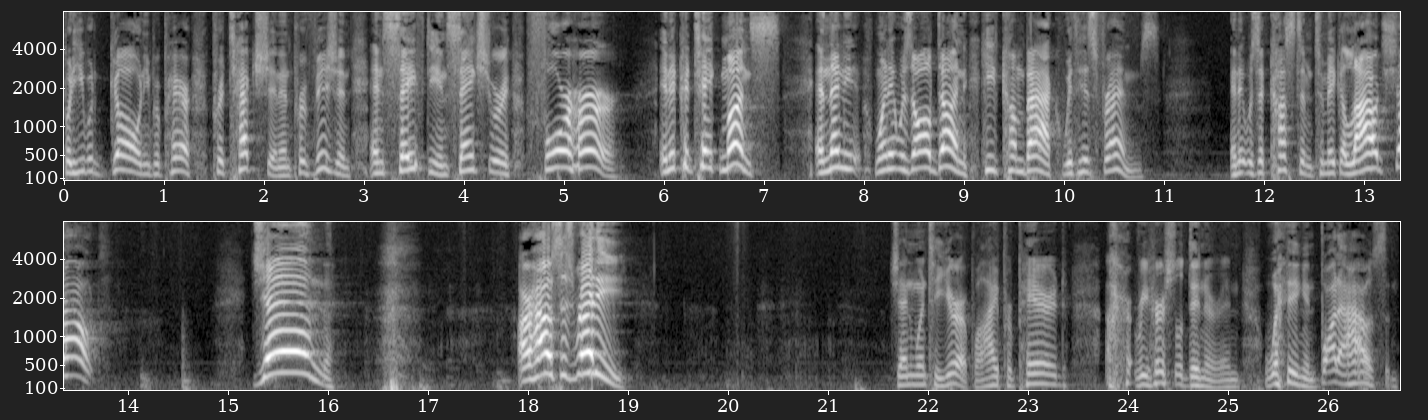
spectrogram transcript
But he would go and he'd prepare protection and provision and safety and sanctuary for her. And it could take months and then, he, when it was all done, he'd come back with his friends. And it was a custom to make a loud shout Jen! Our house is ready! Jen went to Europe while I prepared a rehearsal dinner and wedding and bought a house. And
